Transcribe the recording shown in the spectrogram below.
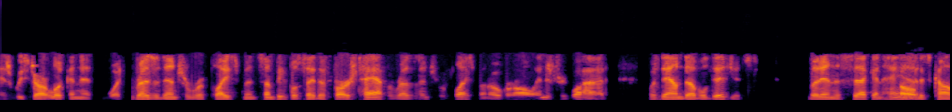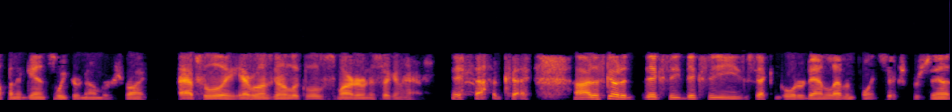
As we start looking at what residential replacement, some people say the first half of residential replacement overall industry wide was down double digits. But in the second half, Oh. it's comping against weaker numbers, right? Absolutely. Everyone's going to look a little smarter in the second half. Yeah. Okay. All right. Let's go to Dixie. Dixie's second quarter down 11.6%.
